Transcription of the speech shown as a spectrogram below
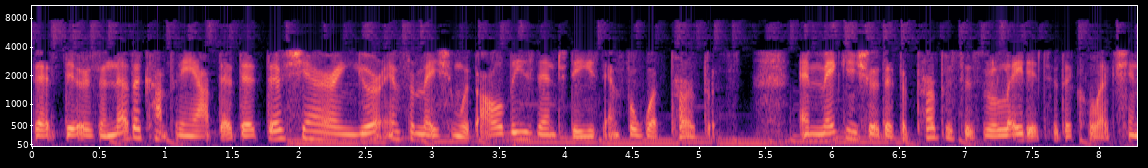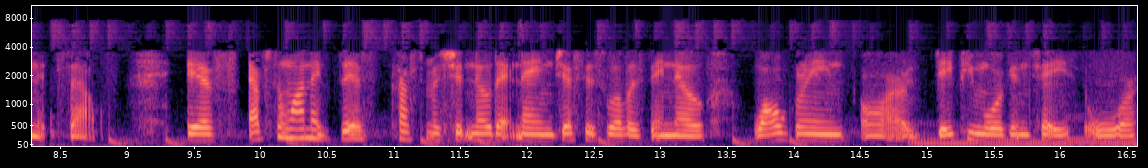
that there's another company out there that they're sharing your information with all these entities and for what purpose and making sure that the purpose is related to the collection itself. If Epsilon exists, customers should know that name just as well as they know Walgreens or JP Morgan Chase or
